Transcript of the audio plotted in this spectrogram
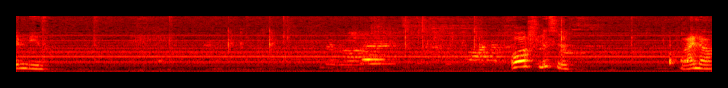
Handy. Oh, Schlüssel. Meiner.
